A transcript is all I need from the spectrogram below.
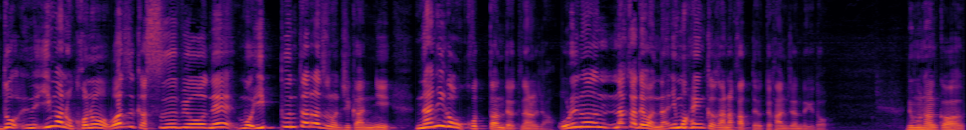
ど、今のこのわずか数秒ね、もう1分足らずの時間に何が起こったんだよってなるじゃん。俺の中では何も変化がなかったよって感じなんだけど。でもなんか、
